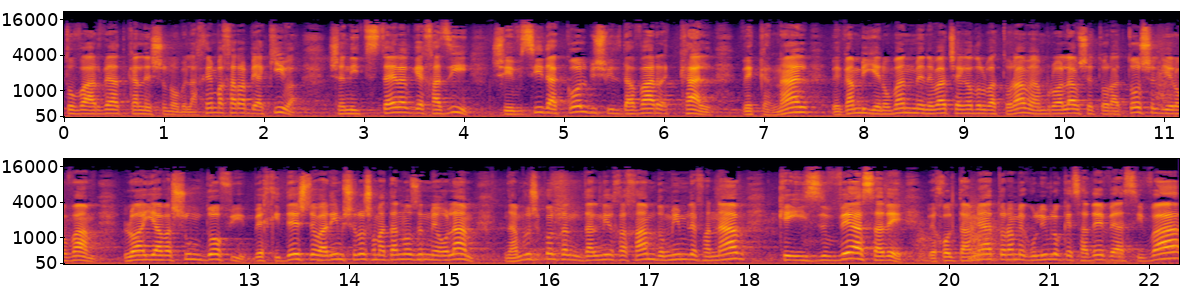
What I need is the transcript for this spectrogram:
טובה הרבה עד כאן לשונו. ולכן בחר רבי עקיבא, שנצטער על גחזי, שהפסיד הכל בשביל דבר קל. וכנ"ל, וגם בירובעם בן נבט שהיה גדול בתורה, ואמרו עליו שתורתו של ירובעם לא היה בה שום דופי, וחידש דברים שלא שמעתן אוזן מעולם. ואמרו שכל תלמיד חכם דומים לפניו כעזבי השדה, וכל טעמי התורה מגולים לו כשדה והסיבה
